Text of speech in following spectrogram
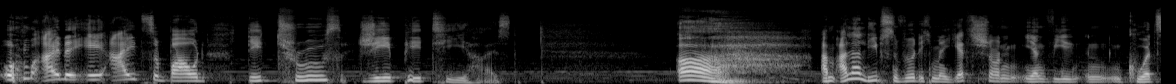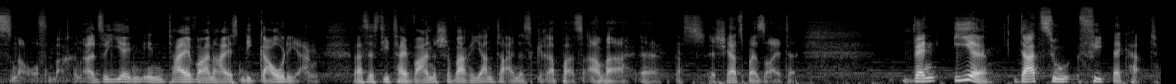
um eine AI zu bauen, die Truth GPT heißt. Oh, am allerliebsten würde ich mir jetzt schon irgendwie einen kurzen aufmachen. Also hier in, in Taiwan heißen die Gaudiang. Das ist die taiwanische Variante eines Grappers, aber äh, das ist Scherz beiseite. Wenn ihr dazu Feedback habt,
